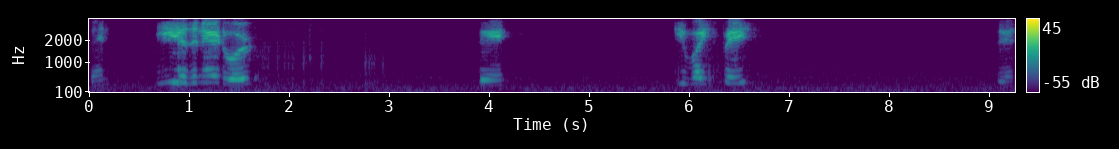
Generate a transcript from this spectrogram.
then E is an Edward, then give a space, then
